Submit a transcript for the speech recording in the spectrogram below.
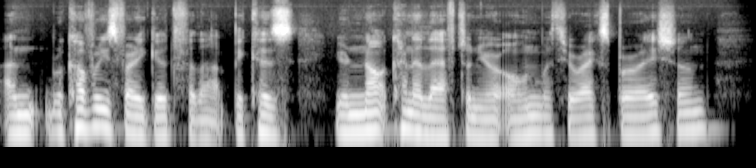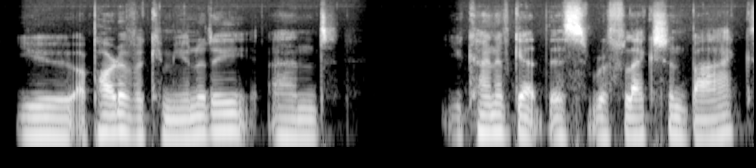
And recovery is very good for that because you're not kind of left on your own with your exploration. You are part of a community and you kind of get this reflection back,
